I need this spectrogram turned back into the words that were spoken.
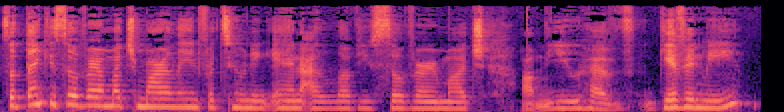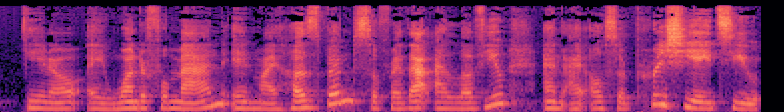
So thank you so very much, Marlene, for tuning in. I love you so very much. Um, you have given me you know, a wonderful man in my husband. So for that, I love you. And I also appreciate you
